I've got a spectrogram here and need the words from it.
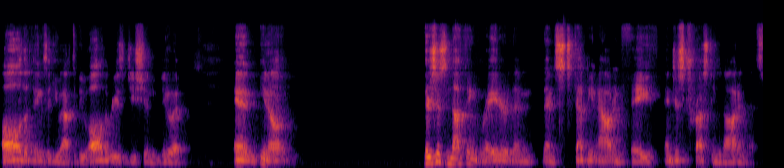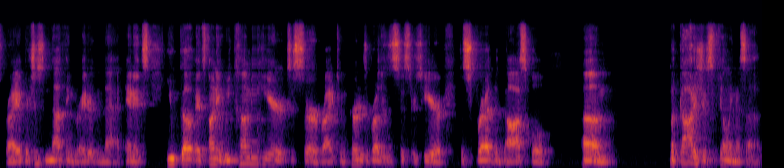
all the things that you have to do, all the reasons you shouldn't do it. And, you know, there's just nothing greater than than stepping out in faith and just trusting God in this, right? There's just nothing greater than that. And it's you go, it's funny, we come here to serve, right? To encourage the brothers and sisters here, to spread the gospel. Um, but God is just filling us up.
